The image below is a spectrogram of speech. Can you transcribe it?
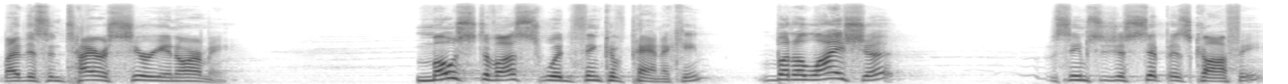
by this entire Syrian army. Most of us would think of panicking, but Elisha seems to just sip his coffee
